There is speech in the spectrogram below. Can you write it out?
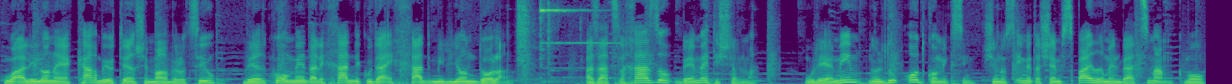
הוא העלילון היקר ביותר שמרוויל הוציאו, וערכו עומד על 1.1 מיליון דולר. אז ההצלחה הזו באמת השתלמה. ולימים נולדו עוד קומיקסים שנושאים את השם ספיידרמן בעצמם, כמו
